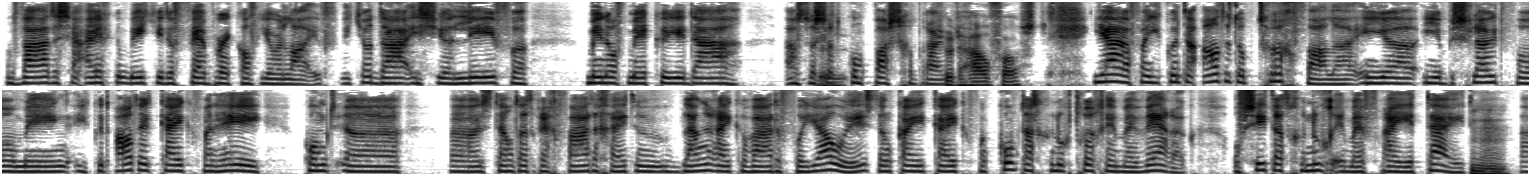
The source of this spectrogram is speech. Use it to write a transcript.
Want waarden zijn eigenlijk een beetje de fabric of your life. Weet je wel, daar is je leven, min of meer kun je daar als een soort kompas Een gebruiken. soort houvast. Ja, van je kunt daar altijd op terugvallen in je, in je besluitvorming. Je kunt altijd kijken van, hé, hey, komt, eh, eh, stel dat rechtvaardigheid een belangrijke waarde voor jou is, dan kan je kijken van, komt dat genoeg terug in mijn werk? Of zit dat genoeg in mijn vrije tijd? Mm. Eh,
